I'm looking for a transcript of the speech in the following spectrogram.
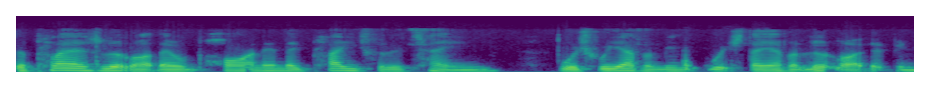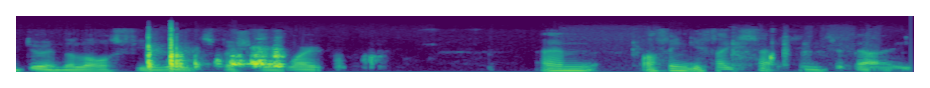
The players looked like they were behind him. They played for the team, which we haven't been, which they haven't looked like they've been doing the last few weeks, especially away from. And I think if they sacked him today,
